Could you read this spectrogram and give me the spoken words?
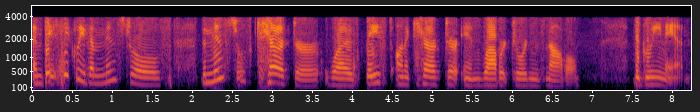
And basically, the minstrel's the minstrel's character was based on a character in Robert Jordan's novel, The Gleeman.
